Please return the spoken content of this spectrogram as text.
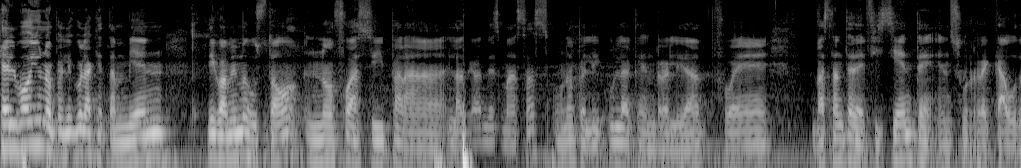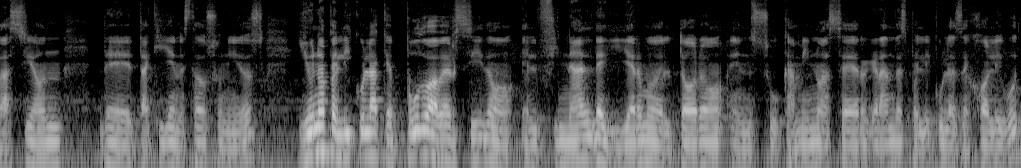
Hellboy, una película que también, digo, a mí me gustó, no fue así para las grandes masas, una película que en realidad fue bastante deficiente en su recaudación de taquilla en Estados Unidos y una película que pudo haber sido el final de Guillermo del Toro en su camino a hacer grandes películas de Hollywood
